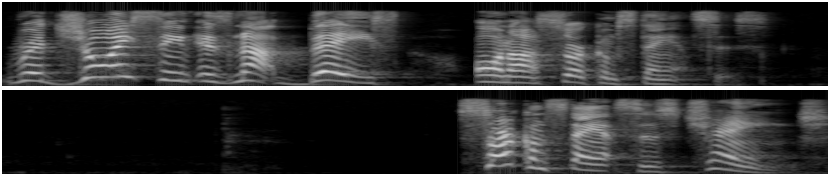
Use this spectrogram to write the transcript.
Rejoicing is not based on our circumstances. Circumstances change.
